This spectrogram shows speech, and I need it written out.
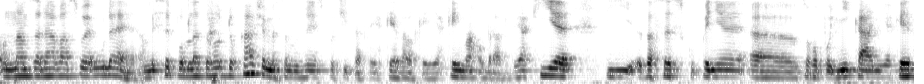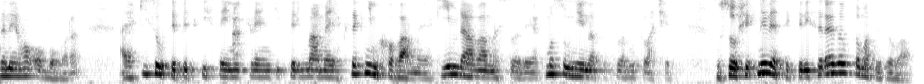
on nám zadává svoje údaje a my se podle toho dokážeme samozřejmě spočítat, jak je velký, jaký má obrat, v jaký je tý zase skupině eh, toho podnikání, jaký je ten jeho obor a jaký jsou typický stejný klienti, který máme, jak se k ním chováme, jak jim dáváme slevy, jak moc umějí na to slevu tlačit. To jsou všechny věci, které se dají zautomatizovat.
